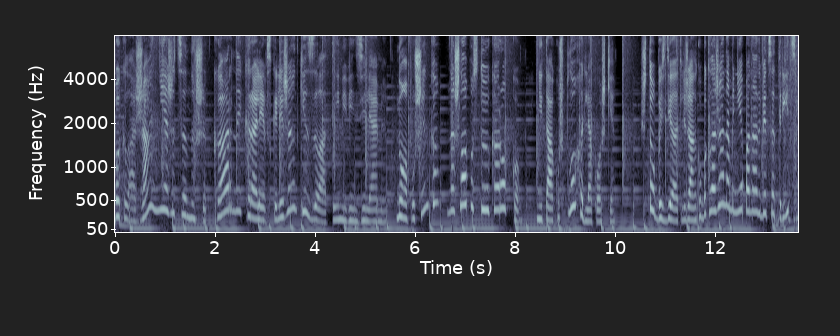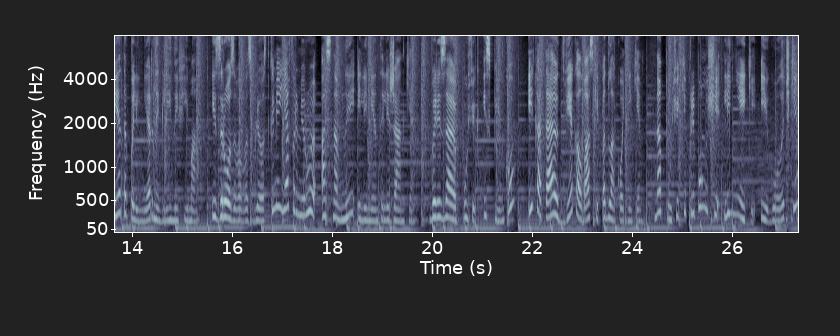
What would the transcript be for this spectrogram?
Баклажан нежится на шикарной королевской лежанке с золотыми вензелями. Ну а Пушинка нашла пустую коробку. Не так уж плохо для кошки. Чтобы сделать лежанку баклажана, мне понадобится три цвета полимерной глины Фима. Из розового с блестками я формирую основные элементы лежанки. Вырезаю пуфик и спинку и катаю две колбаски-подлокотники. На пуфике при помощи линейки и иголочки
